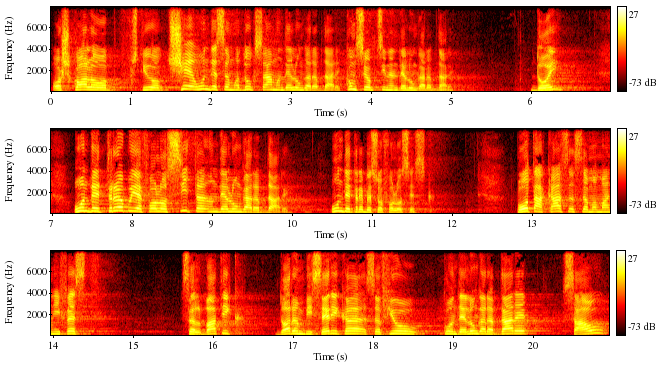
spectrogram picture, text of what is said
o școală, știu eu, ce, unde să mă duc să am îndelungă răbdare? Cum se obține îndelungă răbdare? Doi, unde trebuie folosită îndelunga răbdare? Unde trebuie să o folosesc? Pot acasă să mă manifest sălbatic, doar în biserică, să fiu cu îndelungă răbdare sau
